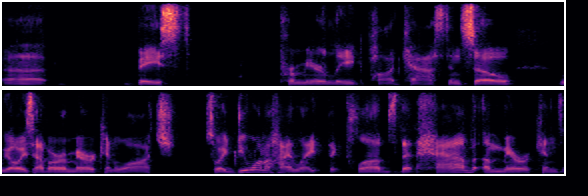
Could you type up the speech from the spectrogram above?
uh, based Premier League podcast. And so we always have our American watch. So I do want to highlight the clubs that have Americans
